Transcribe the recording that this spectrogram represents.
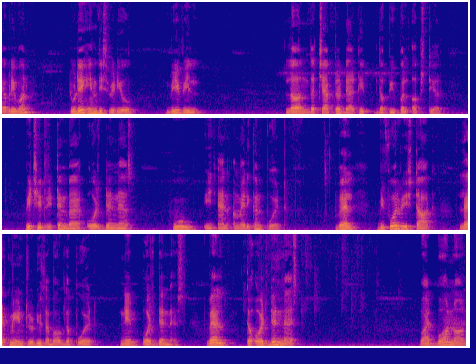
everyone. Today in this video we will learn the chapter that is the people upstairs which is written by Ogden who is an American poet. Well before we start let me introduce about the poet named Ogden well the Ogden was born on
